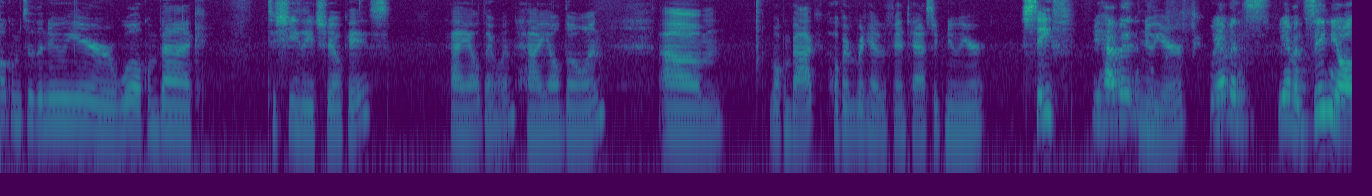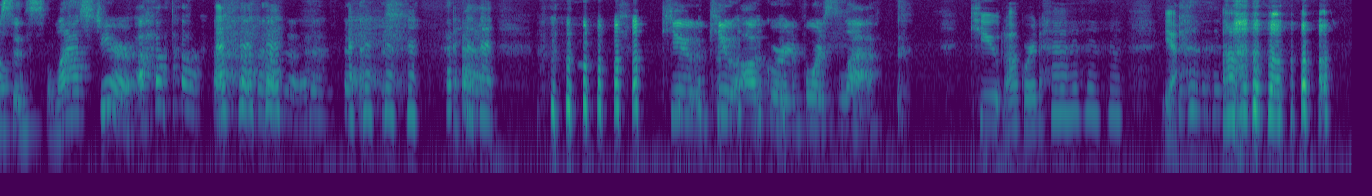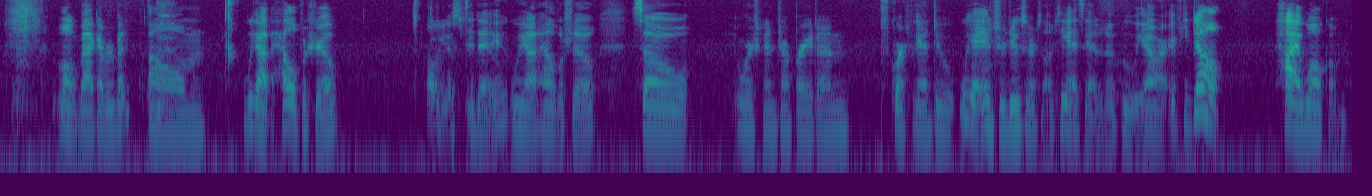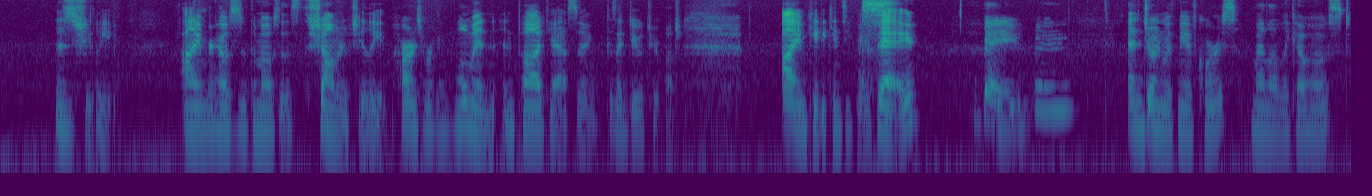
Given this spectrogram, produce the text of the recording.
welcome to the new year. Welcome back to She Lead Showcase. How y'all doing? How y'all doing? Um, welcome back. Hope everybody had a fantastic new year. Safe We haven't new year. We haven't we haven't seen y'all since last year. cute, cute, awkward forced laugh. Cute, awkward. yeah. welcome back, everybody. Um, we got a hell of a show Oh yes, we today. We got a hell of a show. So we're just gonna jump right in. Of course, we gotta do. We gotta introduce ourselves. You guys gotta know who we are. If you don't, hi, welcome. This is She I am your hostess with the Moses, the shaman of She hardest working woman in podcasting because I do too much. I am Katie Kinsey Bay Bay, do. Baby. and join with me, of course, my lovely co-host,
